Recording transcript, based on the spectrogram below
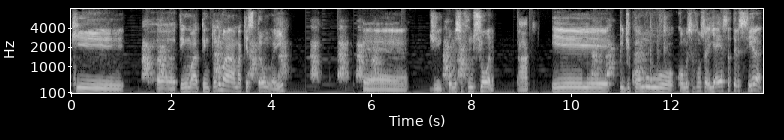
que uh, tem uma tem toda uma, uma questão aí é, de como isso funciona, tá? E, e de como como isso funciona. E aí essa terceira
